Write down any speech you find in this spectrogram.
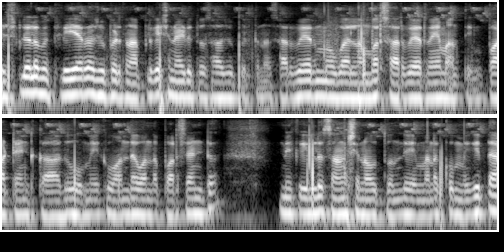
డిస్ప్లేలో మీకు క్లియర్గా చూపెడుతున్నా అప్లికేషన్ ఐడితో సహా చూపెడుతున్నా surveyor mobile number surveyor name అంత ఇంపార్టెంట్ కాదు. మీకు వంద వంద పర్సెంట్ మీకు ఇల్లు శాంక్షన్ అవుతుంది. మనకు మిగతా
